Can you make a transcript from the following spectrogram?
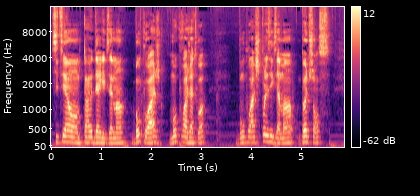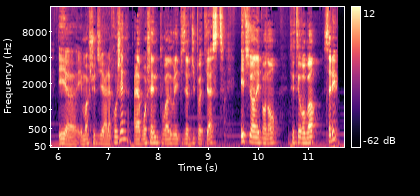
Si tu es en période d'examen, bon courage, bon courage à toi. bon courage pour les examens, bonne chance. Et, euh, et moi je te dis à la prochaine, à la prochaine pour un nouvel épisode du podcast. Étudiant indépendant, c'était Robin, salut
